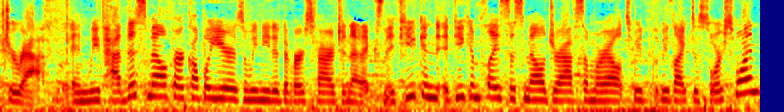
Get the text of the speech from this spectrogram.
giraffe. And we've had this male for a couple years and we need to diversify our genetics. And if you can if you can place this male giraffe somewhere else, we'd, we'd like to source one.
